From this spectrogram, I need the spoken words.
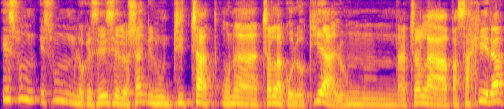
Es un, es un lo que se dice en los yankees, un chit chat, una charla coloquial, una charla pasajera.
